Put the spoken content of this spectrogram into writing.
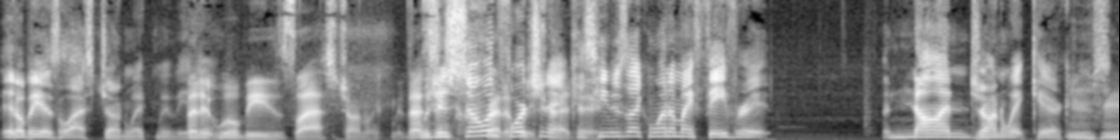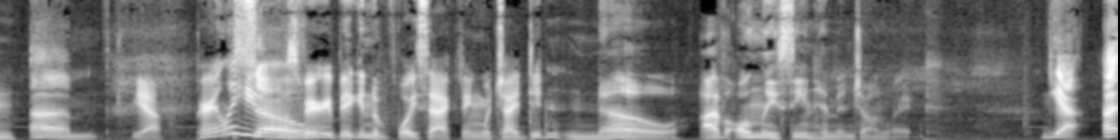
It'll be his last John Wick movie, but though. it will be his last John Wick movie. That's which is so unfortunate because he was like one of my favorite non John Wick characters. Mhm. Um, Yeah. Apparently he was very big into voice acting, which I didn't know. I've only seen him in John Wick. yeah, I,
